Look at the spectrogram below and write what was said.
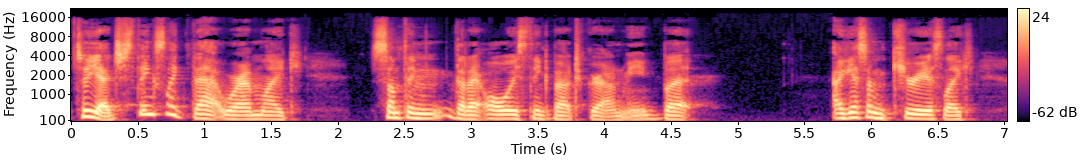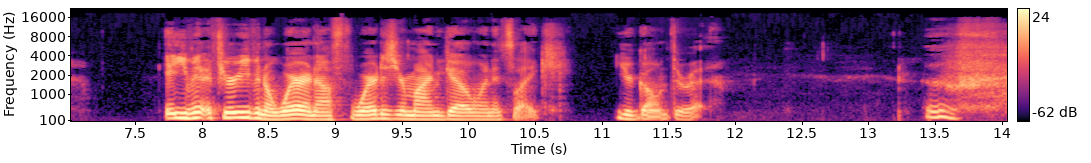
so yeah, just things like that where I'm like something that I always think about to ground me, but I guess I'm curious like even if you're even aware enough, where does your mind go when it's like you're going through it? Oof.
